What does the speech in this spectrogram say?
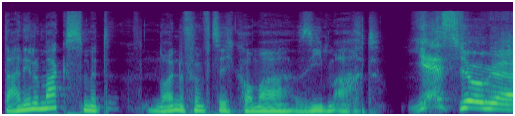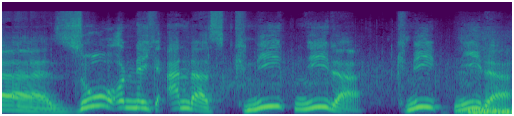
Daniel und Max mit 59,78. Yes, Junge! So und nicht anders. Kniet nieder. Kniet nieder.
